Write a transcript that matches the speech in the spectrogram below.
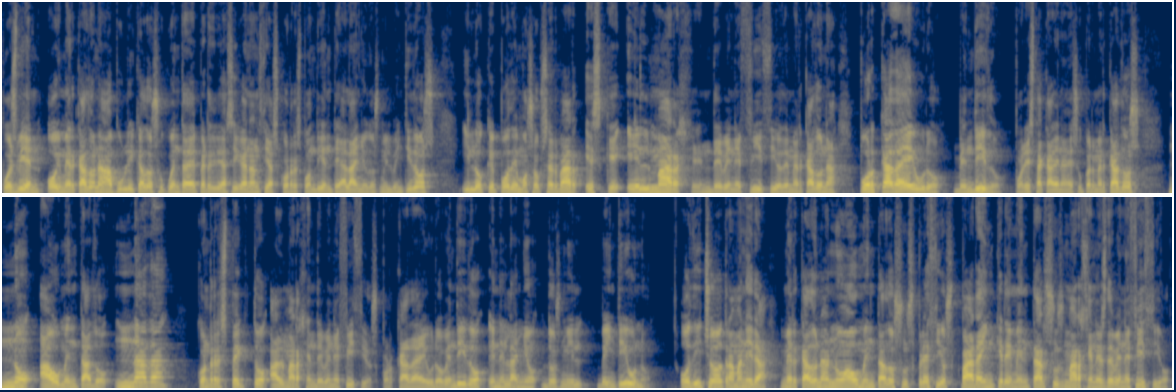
Pues bien, hoy Mercadona ha publicado su cuenta de pérdidas y ganancias correspondiente al año 2022 y lo que podemos observar es que el margen de beneficio de Mercadona por cada euro vendido por esta cadena de supermercados no ha aumentado nada con respecto al margen de beneficios por cada euro vendido en el año 2021. O dicho de otra manera, Mercadona no ha aumentado sus precios para incrementar sus márgenes de beneficio.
